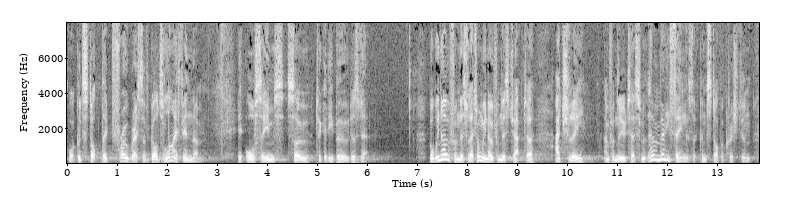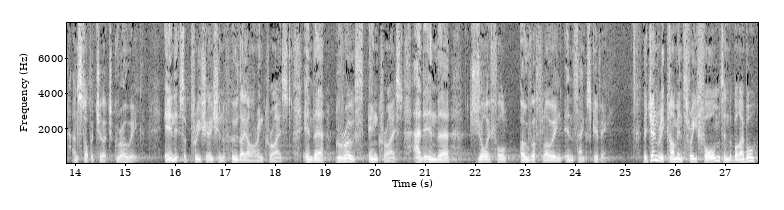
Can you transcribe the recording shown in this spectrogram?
What could stop the progress of God's life in them? It all seems so tickety boo, doesn't it? But we know from this letter, and we know from this chapter, actually, and from the New Testament, there are many things that can stop a Christian and stop a church growing in its appreciation of who they are in Christ, in their growth in Christ, and in their joyful overflowing in thanksgiving. They generally come in three forms in the Bible,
